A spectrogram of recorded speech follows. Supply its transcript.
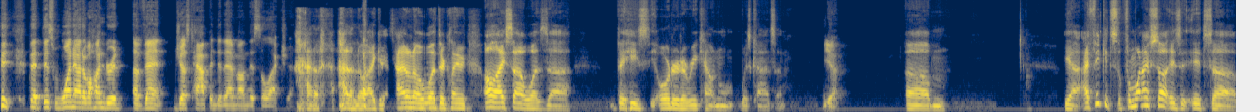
that this one out of a hundred event just happened to them on this election. I don't I don't know. I guess I don't know what they're claiming. All I saw was uh, that he's ordered a recount in Wisconsin. Yeah. Um. Yeah, I think it's from what I saw is it's uh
